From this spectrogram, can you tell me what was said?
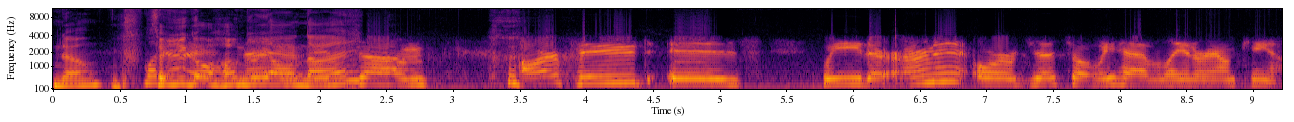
No. so you go hungry no, all night? Um, our food is we either earn it or just what we have laying around camp.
